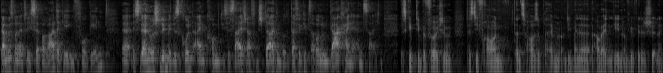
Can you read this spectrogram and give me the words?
da muss man natürlich separat dagegen vorgehen. Äh, es wäre nur schlimm, wenn das Grundeinkommen diese Seilschaften stärken würde. Dafür gibt es aber nun gar keine Anzeichen. Es gibt die Befürchtung, dass die Frauen dann zu Hause bleiben und die Männer dann arbeiten gehen und wir finden es schön,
